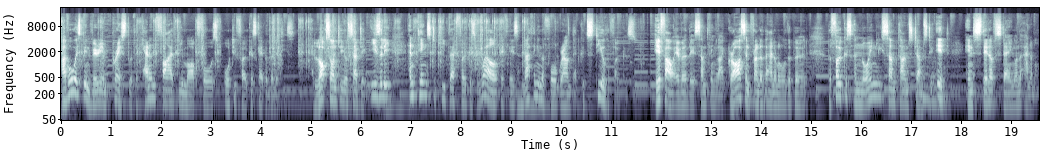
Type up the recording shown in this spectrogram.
I've always been very impressed with the Canon 5D Mark IV's autofocus capabilities. It locks onto your subject easily and tends to keep that focus well if there's nothing in the foreground that could steal the focus. If, however, there's something like grass in front of the animal or the bird, the focus annoyingly sometimes jumps to it instead of staying on the animal.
